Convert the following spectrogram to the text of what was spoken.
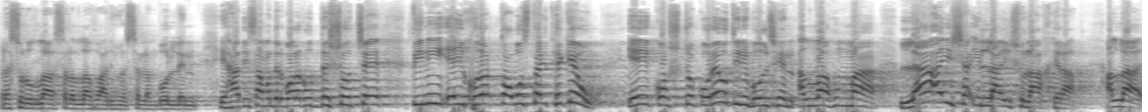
রাসুল্লাহ সাল্লাহ আলী আসাল্লাম বললেন। এ হাদিস আমাদের বলার উদ্দেশ্য হচ্ছে, তিনি এই ক্ষুধার্ত অবস্থায় থেকেও, এই কষ্ট করেও তিনি বলছেন আল্লাহ লা আইসা ইল্লা আইসুল আখেরা। আল্লাহ,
